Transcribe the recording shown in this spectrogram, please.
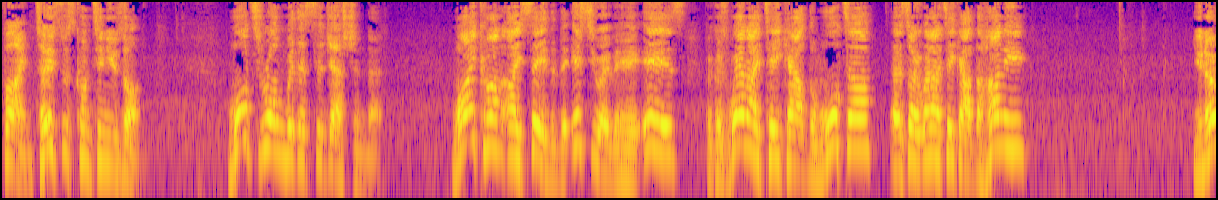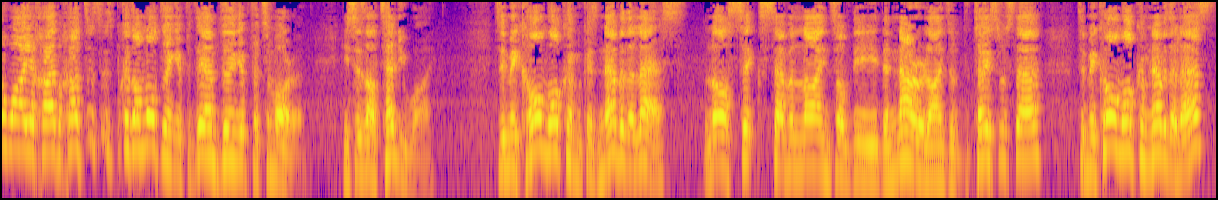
Fine. Tosfos continues on. What's wrong with this suggestion then? Why can't I say that the issue over here is because when I take out the water, uh, sorry, when I take out the honey, you know why you're chayav It's because I'm not doing it for today, I'm doing it for tomorrow. He says, I'll tell you why. Because nevertheless, the last six, seven lines of the, the narrow lines of the Tosfos there, Dimikol mokum, nevertheless,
